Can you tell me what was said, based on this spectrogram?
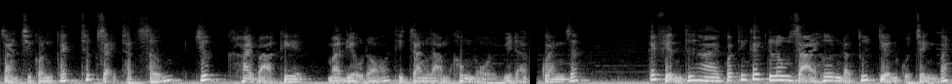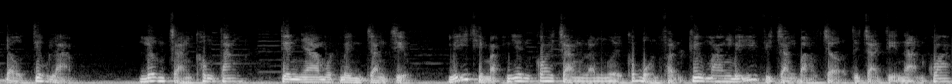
chàng chỉ còn cách thức dậy thật sớm trước hai bà kia, mà điều đó thì chàng làm không nổi vì đã quen rất. Cái phiền thứ hai có tính cách lâu dài hơn là túi tiền của Trình bắt đầu tiêu làm. Lương chàng không tăng, tiền nhà một mình chàng chịu. Mỹ thì mặc nhiên coi chàng là người có bổn phận kêu mang Mỹ vì chàng bảo trợ từ trại tị nạn qua.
